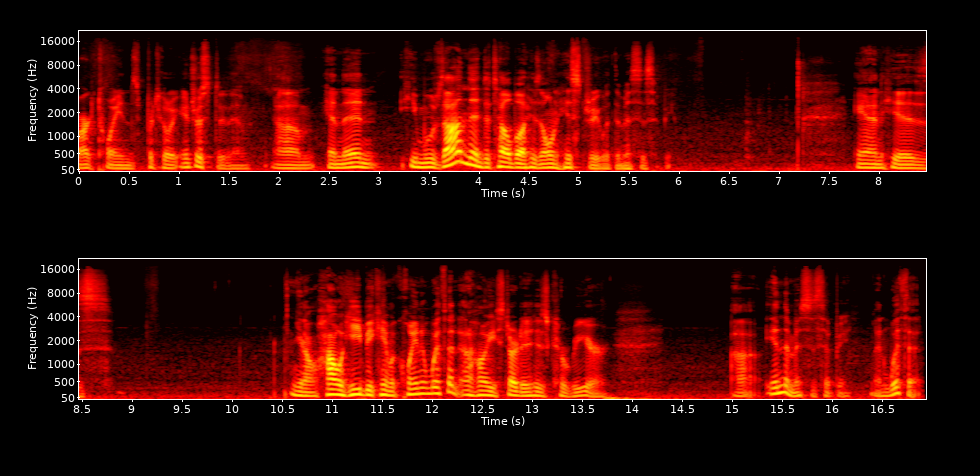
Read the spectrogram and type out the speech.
Mark Twain's particularly interested in. Um, and then he moves on then to tell about his own history with the Mississippi and his, you know, how he became acquainted with it and how he started his career uh, in the Mississippi and with it.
